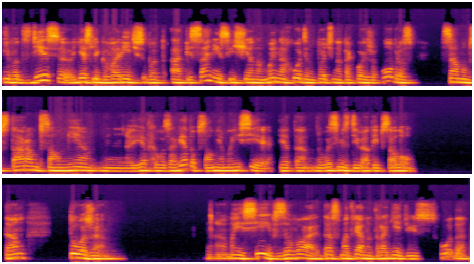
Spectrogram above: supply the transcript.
И вот здесь, если говорить вот о Писании священном, мы находим точно такой же образ в самом старом псалме Ветхого Завета, псалме Моисея. Это 89-й псалом. Там тоже а, Моисей взывает, да, смотря на трагедию исхода,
